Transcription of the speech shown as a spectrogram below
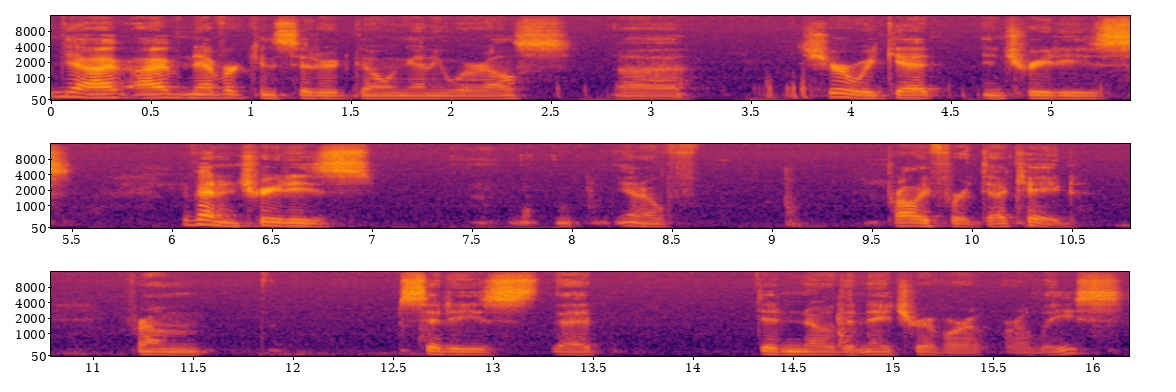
Yeah, I've, I've never considered going anywhere else. Uh, sure, we get entreaties. We've had entreaties, you know, probably for a decade from cities that didn't know the nature of our, our lease.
